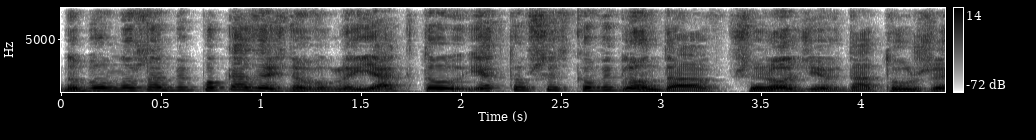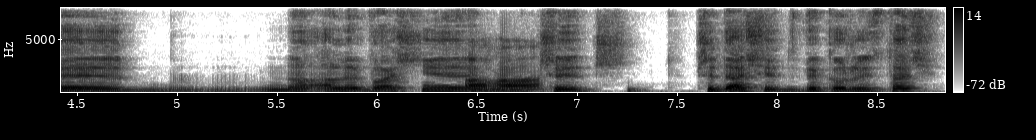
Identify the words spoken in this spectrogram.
No bo można by pokazać, no w ogóle jak to, jak to wszystko wygląda w przyrodzie, w naturze, no ale właśnie, czy, czy da się wykorzystać?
